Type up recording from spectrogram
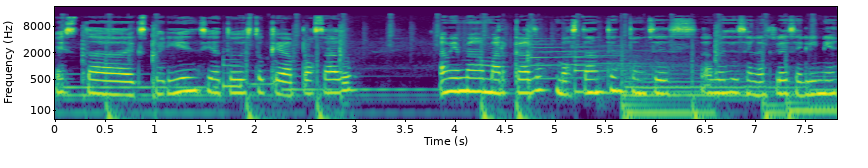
esta experiencia, todo esto que ha pasado, a mí me ha marcado bastante, entonces a veces en las clases en línea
